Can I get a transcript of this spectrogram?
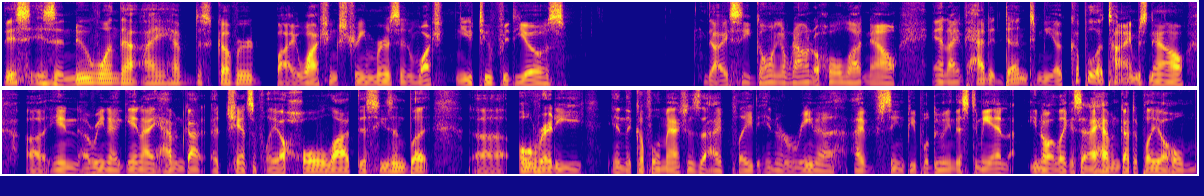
This is a new one that I have discovered by watching streamers and watching YouTube videos that I see going around a whole lot now, and I've had it done to me a couple of times now uh, in Arena. Again, I haven't got a chance to play a whole lot this season, but uh, already in the couple of matches that I played in Arena, I've seen people doing this to me. And, you know, like I said, I haven't got to play a whole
